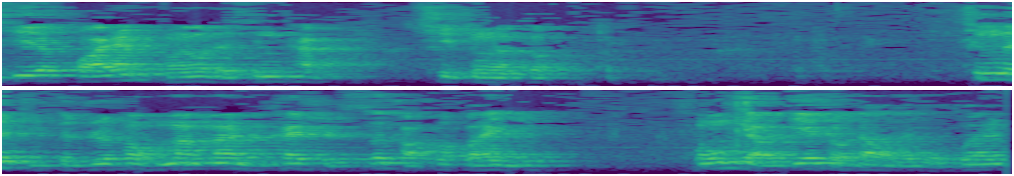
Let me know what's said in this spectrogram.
一些华人朋友的心态去听了课。听了几次之后，慢慢的开始思考和怀疑，从小接受到的有关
